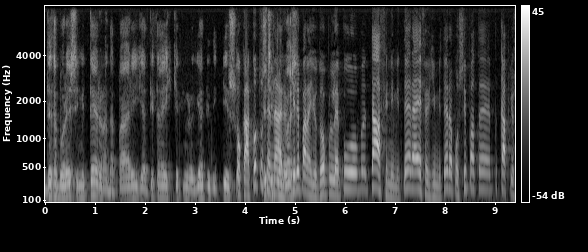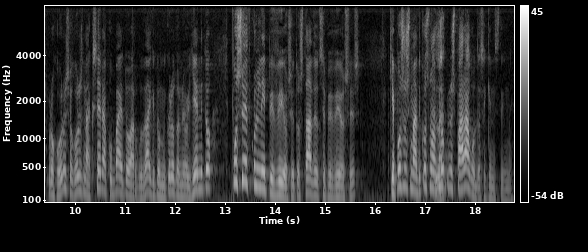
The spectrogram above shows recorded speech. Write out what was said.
δεν θα μπορέσει η μητέρα να τα πάρει γιατί θα έχει και τη μυρωδιά τη δική σου. Το κακό το σενάριο, κύριε Παναγιωτόπουλε, που τα άφηνε η μητέρα, έφευγε η μητέρα, όπως είπατε, κάποιος προχωρούσε χωρίς να ξέρει, ακουμπάει το αργουδάκι, το μικρό, το νεογέννητο. Πόσο εύκολη είναι η επιβίωση, το στάδιο της επιβίωσης και πόσο σημαντικός είναι ο ανθρώπινος παράγοντας εκείνη τη στιγμή;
